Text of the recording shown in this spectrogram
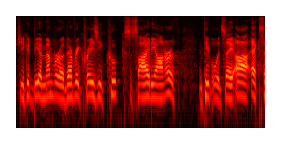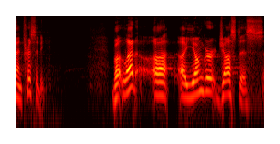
She could be a member of every crazy kook society on earth and people would say, ah, eccentricity. But let a, a younger justice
